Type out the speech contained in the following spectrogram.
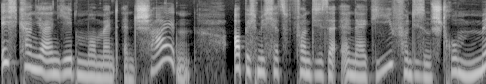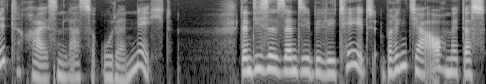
ich kann ja in jedem Moment entscheiden, ob ich mich jetzt von dieser Energie, von diesem Strom mitreißen lasse oder nicht. Denn diese Sensibilität bringt ja auch mit, dass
